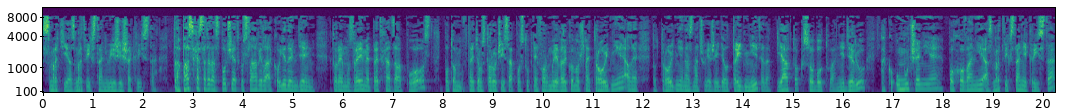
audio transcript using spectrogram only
smrti a zmrtvých staniu Ježiša Krista. Tá paska sa teda spočiatku slávila ako jeden deň, ktorému zrejme predchádzal pôst, potom v 3. storočí sa postupne formuje veľkonočné trojdnie, ale to trojdnie naznačuje, že ide o tri dni, teda piatok, sobotu a nedeľu, ako umúčenie, pochovanie a zmrtvých stanie Krista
